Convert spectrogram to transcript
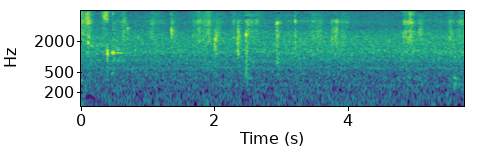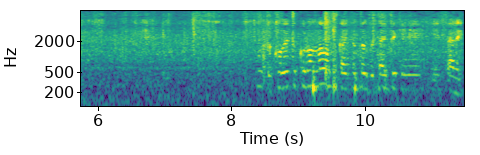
いいじゃないですかなんかこういうところの使い方を具体的に言えたり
